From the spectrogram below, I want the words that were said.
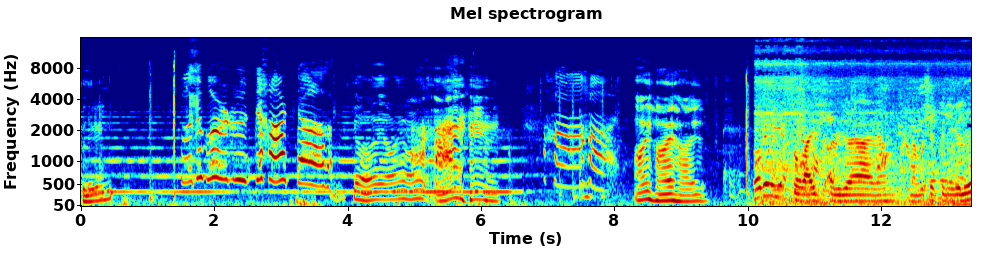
खुलेगा ही नहीं। तो गाइस अभी जो है, आए हम मैंगो शेक पीने के लिए।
